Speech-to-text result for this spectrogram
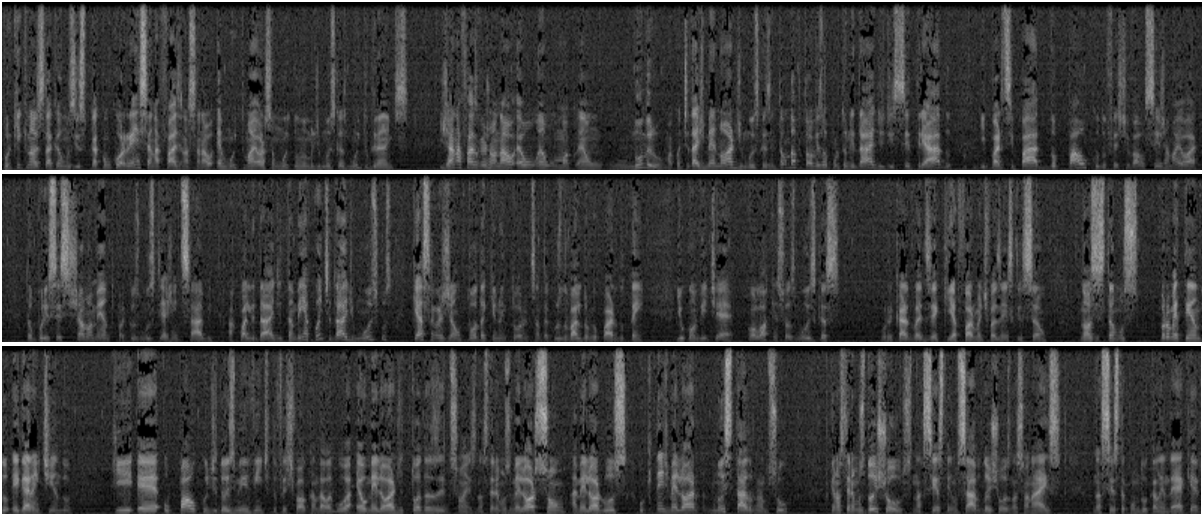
Por que, que nós destacamos isso? Porque a concorrência na fase nacional é muito maior, são muito, um número de músicas muito grandes. Já na fase regional é um, é uma, é um, um número, uma quantidade menor de músicas. Então dá talvez a oportunidade de ser triado e participar do palco do festival seja maior. Então por isso esse chamamento para que os músicos, e a gente sabe a qualidade e também a quantidade de músicos que essa região toda aqui no entorno de Santa Cruz do Vale do Rio Pardo tem. E o convite é, coloquem suas músicas, o Ricardo vai dizer aqui a forma de fazer a inscrição. Nós estamos prometendo e garantindo que é, o palco de 2020 do Festival Candalagoa é o melhor de todas as edições. Nós teremos o melhor som, a melhor luz, o que tem de melhor no estado do Rio Grande do Sul, porque nós teremos dois shows, na sexta e no sábado, dois shows nacionais, na sexta com Duca Lendecker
